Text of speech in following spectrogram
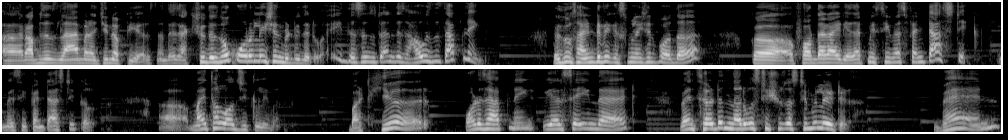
uh, rubs his lamp and a jinn appears. And there's actually there's no correlation between the two. Hey, this is done. This how is this happening? There's no scientific explanation for the uh, for that idea. That may seem as fantastic. It may seem fantastical, uh, mythological even. But here, what is happening? We are saying that when certain nervous tissues are stimulated, when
